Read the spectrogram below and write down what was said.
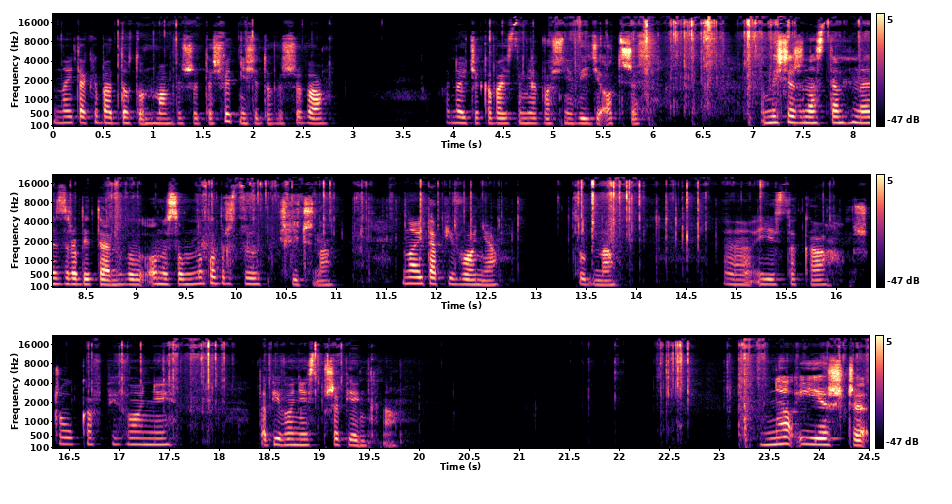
No i tak chyba dotąd mam wyszyte. Świetnie się to wyszywa. No i ciekawa jestem, jak właśnie wyjdzie odszyw. Myślę, że następne zrobię ten, bo one są no po prostu śliczne. No i ta piwonia. Cudna. I Jest taka pszczółka w piwoni. Ta piwonia jest przepiękna. No i jeszcze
